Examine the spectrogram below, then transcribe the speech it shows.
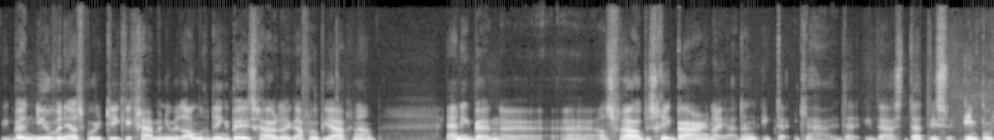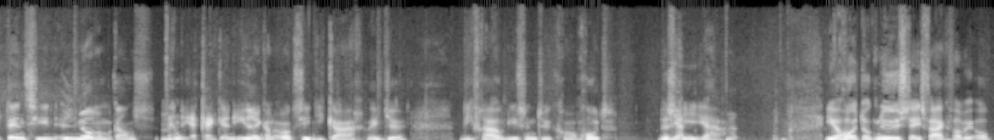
Ik ben nieuw van Nederlandse politiek. Ik ga me nu met andere dingen bezighouden dan ik de afgelopen jaar heb gedaan. En ik ben eh, eh, als vrouw beschikbaar. Nou ja, dan, ik, ja dat, dat is- in potentie een enorme kans. En, ja, kijk, en iedereen kan ook zien, die kaag, weet je. Die vrouw, die is natuurlijk gewoon goed. Dus Ja. die, ja. Ja. Je hoort ook nu steeds vaker van weer op.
